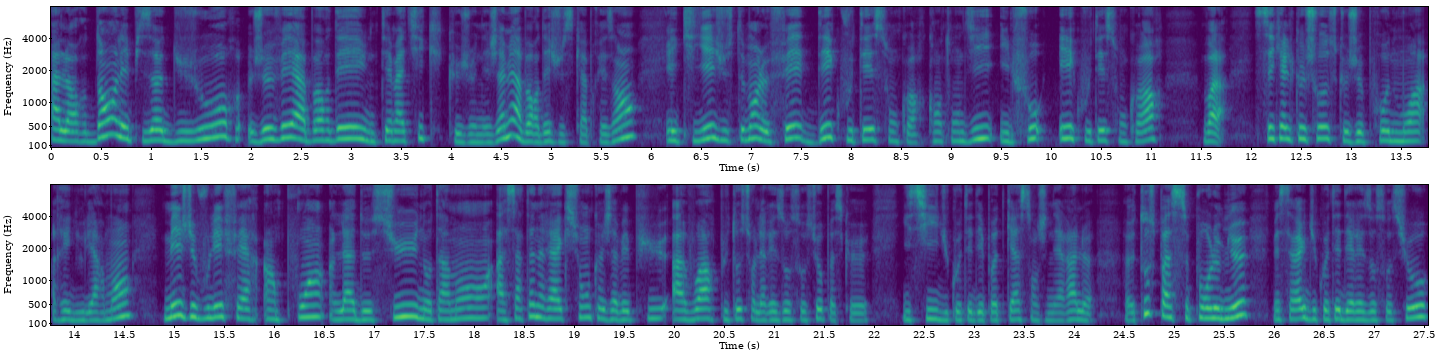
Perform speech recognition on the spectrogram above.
Alors dans l'épisode du jour, je vais aborder une thématique que je n'ai jamais abordée jusqu'à présent et qui est justement le fait d'écouter son corps. Quand on dit il faut écouter son corps, voilà, c'est quelque chose que je prône moi régulièrement, mais je voulais faire un point là-dessus, notamment à certaines réactions que j'avais pu avoir plutôt sur les réseaux sociaux, parce que ici, du côté des podcasts en général, euh, tout se passe pour le mieux, mais c'est vrai que du côté des réseaux sociaux,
